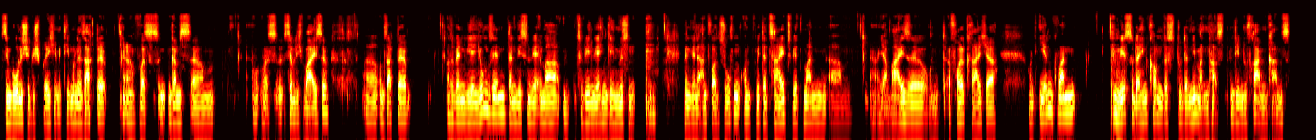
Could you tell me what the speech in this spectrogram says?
symbolische Gespräche mit ihm und er sagte äh, was ganz ähm, was ziemlich weise äh, und sagte also wenn wir jung sind, dann wissen wir immer, zu wen wir hingehen müssen, wenn wir eine Antwort suchen. Und mit der Zeit wird man ähm, ja weise und erfolgreicher. Und irgendwann wirst du dahin kommen, dass du dann niemanden hast, den du fragen kannst.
